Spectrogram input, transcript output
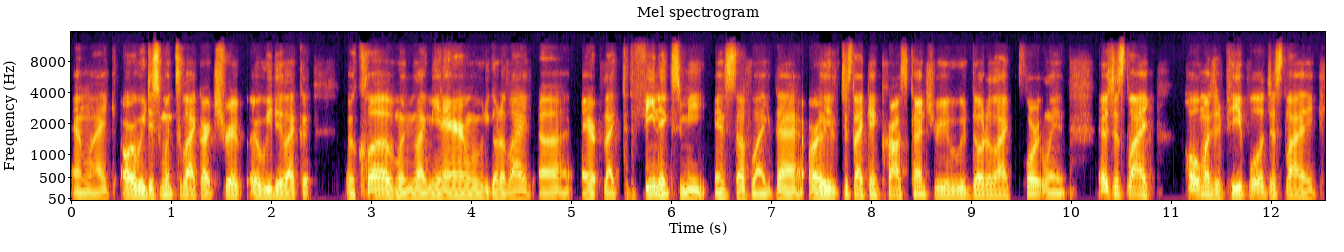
and like, or we just went to like our trip or we did like a, a club when like me and Aaron when we would go to like uh air, like the Phoenix meet and stuff like that, or just like in cross country we would go to like Portland. It was just like a whole bunch of people just like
